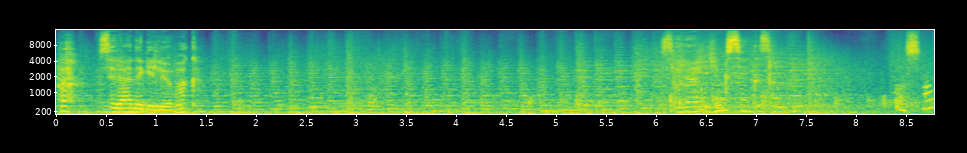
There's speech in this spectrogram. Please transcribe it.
Hah Selen de geliyor bak. Selen iyi misin kızım? Hasan?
